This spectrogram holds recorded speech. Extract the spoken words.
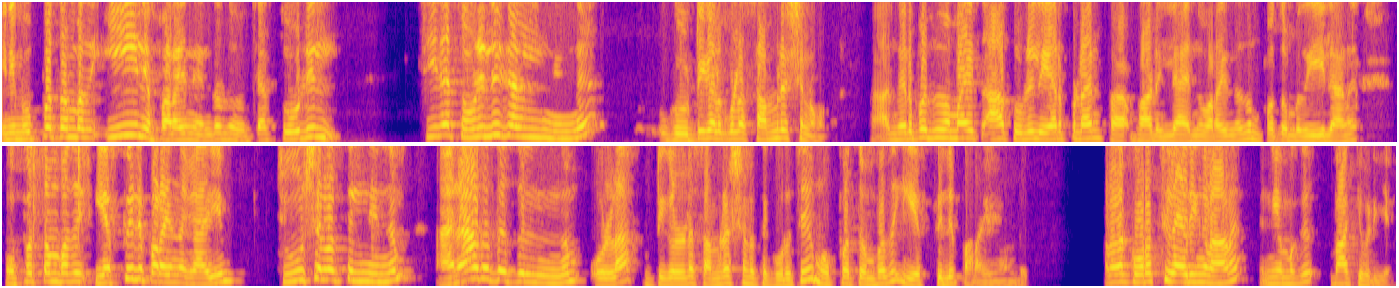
ഇനി മുപ്പത്തൊമ്പത് ഇയിൽ പറയുന്നത് എന്തെന്ന് വെച്ചാൽ തൊഴിൽ ചില തൊഴിലുകളിൽ നിന്ന് കുട്ടികൾക്കുള്ള സംരക്ഷണം. നിർബന്ധിതമായി ആ തൊഴിൽ ഏർപ്പെടാൻ പാടില്ല എന്ന് പറയുന്നത് മുപ്പത്തൊമ്പത് ഇയിലാണ് മുപ്പത്തൊമ്പത് എഫിൽ പറയുന്ന കാര്യം ചൂഷണത്തിൽ നിന്നും അനാഥത്വത്തിൽ നിന്നും ഉള്ള കുട്ടികളുടെ സംരക്ഷണത്തെ കുറിച്ച് മുപ്പത്തൊമ്പത് എഫിൽ പറയുന്നുണ്ട്. വളരെ കുറച്ച് കാര്യങ്ങളാണ് ഇനി നമുക്ക് ബാക്കി പഠിക്കാം.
